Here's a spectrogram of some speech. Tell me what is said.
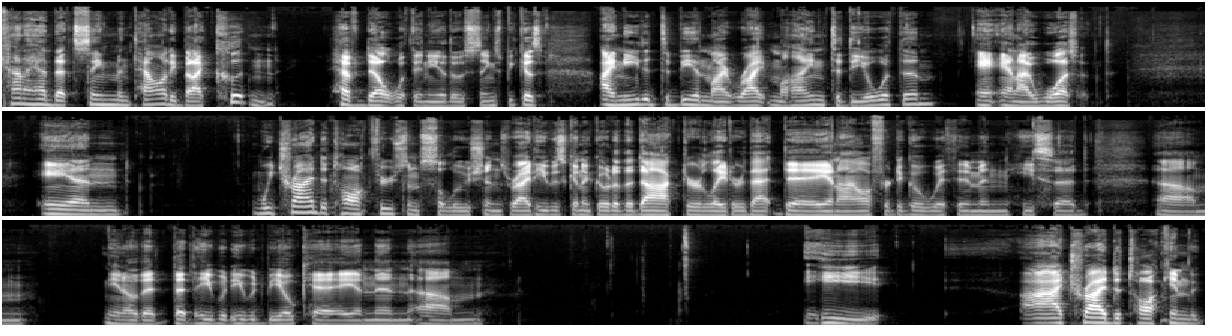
kind of had that same mentality but I couldn't have dealt with any of those things because I needed to be in my right mind to deal with them and, and I wasn't and we tried to talk through some solutions, right? He was going to go to the doctor later that day, and I offered to go with him, and he said, um, you know, that, that he would he would be okay. And then um, he, I tried to talk him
